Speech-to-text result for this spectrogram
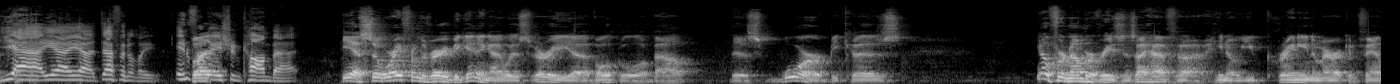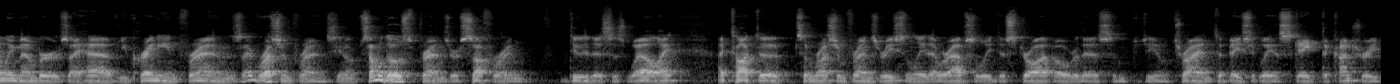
yeah, yeah, yeah, definitely information but, combat. Yeah, so right from the very beginning, I was very uh, vocal about this war because you know, for a number of reasons. I have, uh, you know, Ukrainian American family members. I have Ukrainian friends. I have Russian friends. You know, some of those friends are suffering due to this as well. I, I talked to some Russian friends recently that were absolutely distraught over this and, you know, trying to basically escape the country,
